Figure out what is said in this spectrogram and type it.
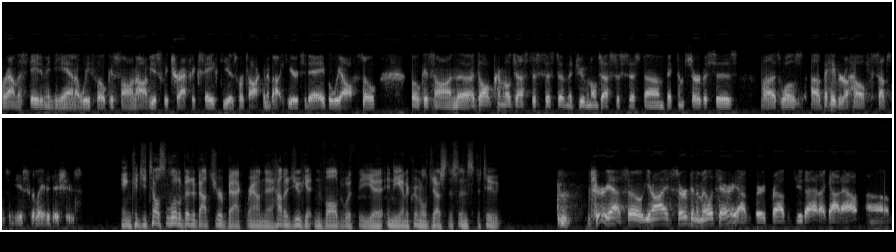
around the state of Indiana. We focus on obviously traffic safety as we're talking about here today, but we also focus on the adult criminal justice system, the juvenile justice system, victim services, uh, as well as uh, behavioral health, substance abuse related issues. And could you tell us a little bit about your background? How did you get involved with the uh, Indiana Criminal Justice Institute? Sure, yeah. So, you know, I served in the military. I was very proud to do that. I got out, um,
